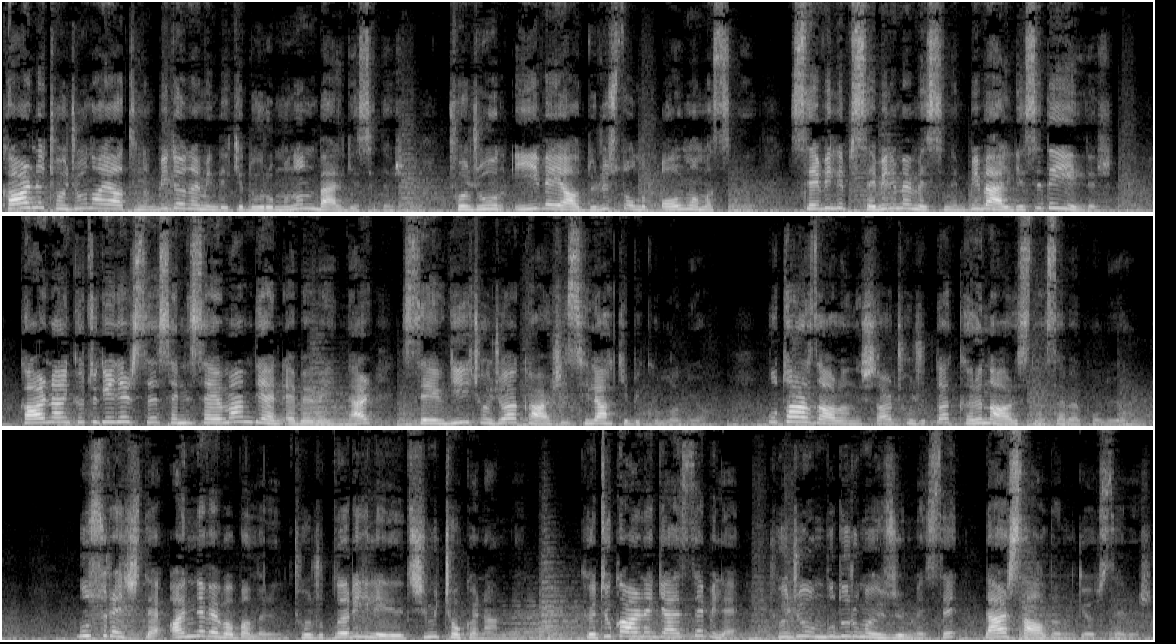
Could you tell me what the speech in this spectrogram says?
Karne çocuğun hayatının bir dönemindeki durumunun belgesidir. Çocuğun iyi veya dürüst olup olmamasının, sevilip sevilmemesinin bir belgesi değildir. Karnen kötü gelirse seni sevmem diyen ebeveynler sevgiyi çocuğa karşı silah gibi kullanıyor. Bu tarz davranışlar çocukta karın ağrısına sebep oluyor. Bu süreçte anne ve babaların çocukları ile iletişimi çok önemli. Kötü karne gelse bile çocuğun bu duruma üzülmesi ders aldığını gösterir.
